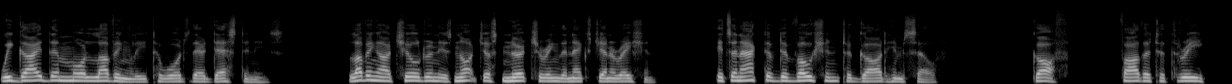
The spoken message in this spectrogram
we guide them more lovingly towards their destinies. Loving our children is not just nurturing the next generation, it's an act of devotion to God Himself. Goff, father to three,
